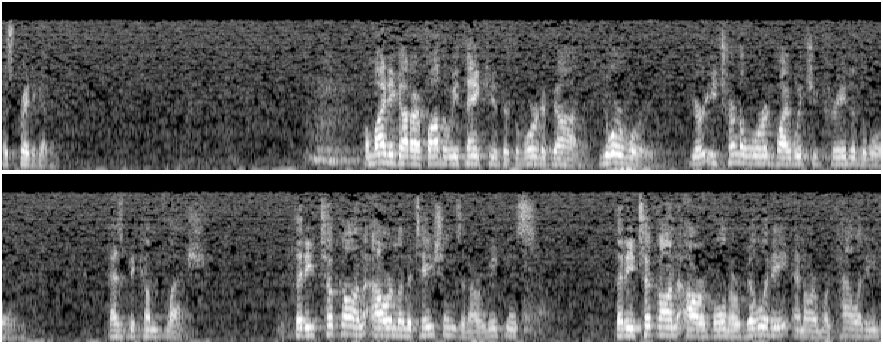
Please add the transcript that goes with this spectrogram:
Let's pray together. Almighty God, our Father, we thank you that the Word of God, your Word, your eternal Word by which you created the world, has become flesh. That He took on our limitations and our weakness. That He took on our vulnerability and our mortality.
